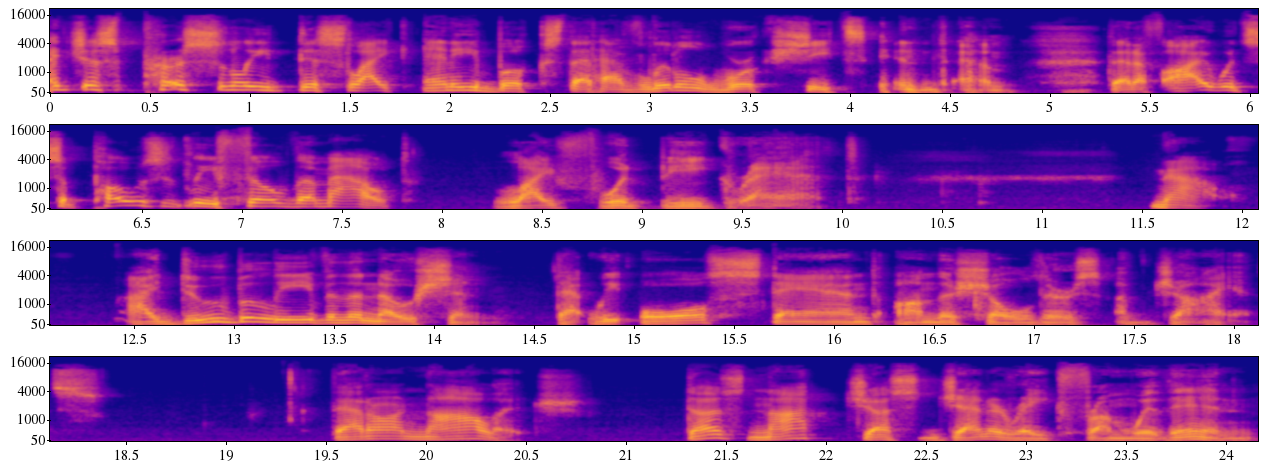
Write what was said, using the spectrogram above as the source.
I just personally dislike any books that have little worksheets in them, that if I would supposedly fill them out, life would be grand. Now, I do believe in the notion that we all stand on the shoulders of giants, that our knowledge does not just generate from within,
